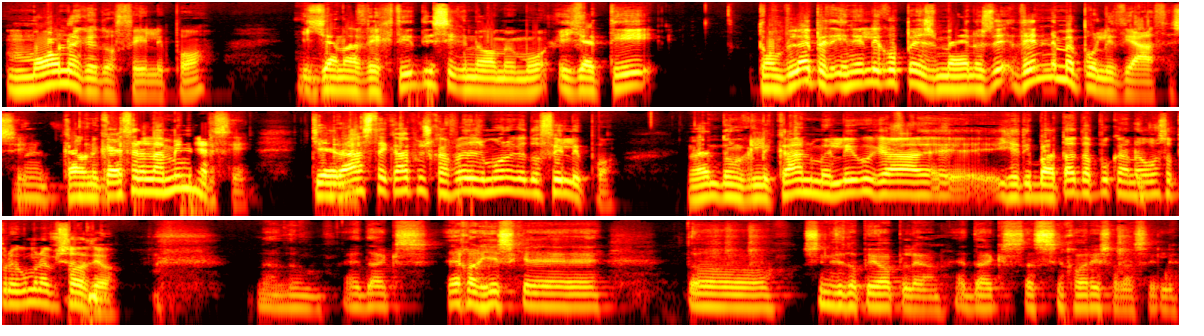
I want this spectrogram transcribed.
μόνο για τον Φίλιππο για να δεχτεί τη συγνώμη μου γιατί τον βλέπετε, είναι λίγο πεσμένος, δεν είναι με πολύ διάθεση. Ναι. Κανονικά ήθελα να μην έρθει. Κεράστε κάποιους καφέδες μόνο για τον Φίλιππο. Να τον γλυκάνουμε λίγο για, ε, για την πατάτα που έκανα εγώ στο προηγούμενο επεισόδιο. Να δούμε. Εντάξει. Έχω αρχίσει και το συνειδητοποιώ πλέον. Εντάξει, θα σας συγχωρήσω, Βασίλη.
